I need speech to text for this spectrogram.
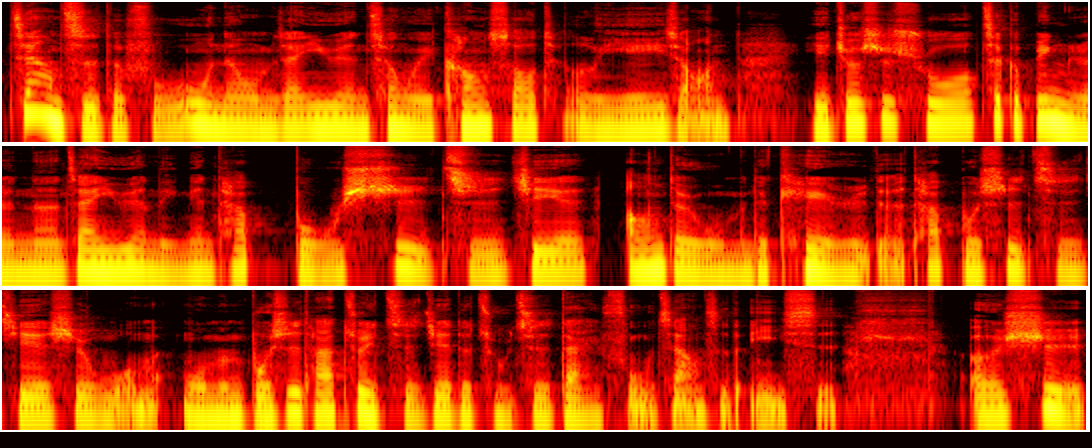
这样子的服务呢，我们在医院称为 consult liaison，也就是说，这个病人呢，在医院里面，他不是直接 under 我们的 care 的，他不是直接是我们，我们不是他最直接的主治大夫，这样子的意思。而是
